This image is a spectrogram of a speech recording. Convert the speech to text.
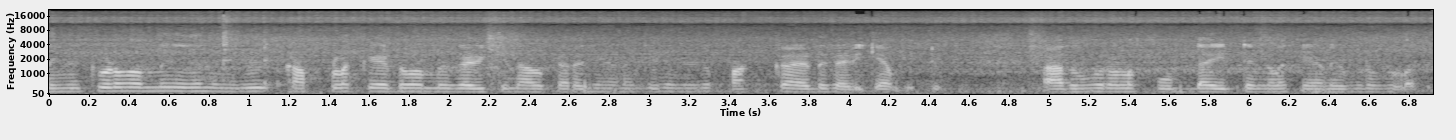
നിങ്ങൾക്ക് ഇവിടെ വന്നു കഴിഞ്ഞാൽ നിങ്ങൾക്ക് കപ്പിളൊക്കെ ആയിട്ട് വന്ന് കഴിക്കുന്ന ആൾക്കാരൊക്കെ ആണെങ്കിൽ നിങ്ങൾക്ക് പക്കായിട്ട് കഴിക്കാൻ പറ്റും. അതുപോലുള്ള ഫുഡ് ഐറ്റങ്ങളൊക്കെയാണ് ഇവിടെ ഉള്ളത്.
